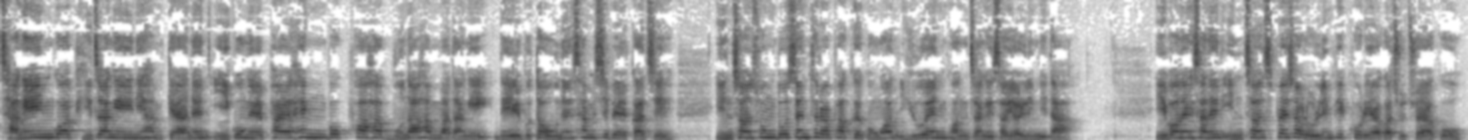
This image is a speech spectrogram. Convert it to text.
장애인과 비장애인이 함께하는 2018 행복화합 문화 한마당이 내일부터 오는 30일까지 인천 송도 센트럴파크 공원 UN 광장에서 열립니다. 이번 행사는 인천 스페셜 올림픽 코리아가 주최하고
